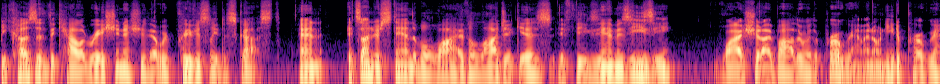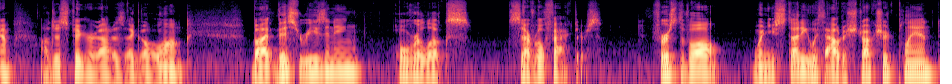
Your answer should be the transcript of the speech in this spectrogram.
because of the calibration issue that we previously discussed. And it's understandable why. The logic is if the exam is easy, why should I bother with a program? I don't need a program. I'll just figure it out as I go along. But this reasoning overlooks several factors. First of all, when you study without a structured plan,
